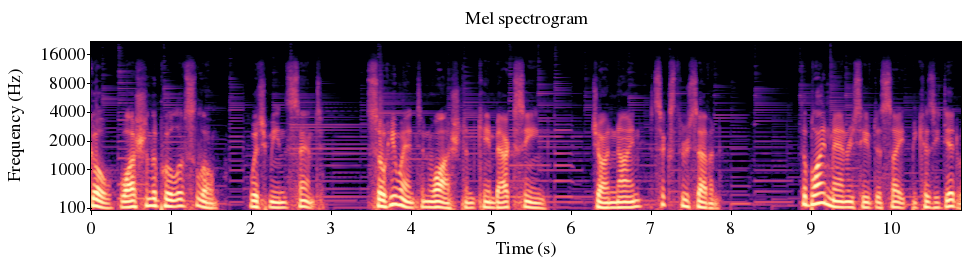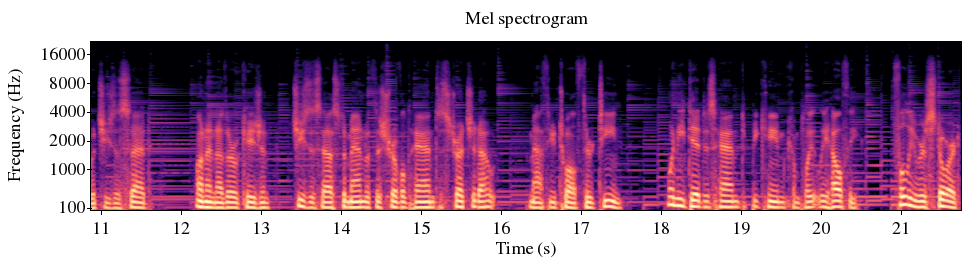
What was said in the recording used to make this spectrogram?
Go, wash in the pool of Siloam, which means sent. So he went and washed and came back seeing. John 9, 6 through 7. The blind man received his sight because he did what Jesus said. On another occasion, Jesus asked a man with a shriveled hand to stretch it out. Matthew 12:13. When he did, his hand became completely healthy, fully restored.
